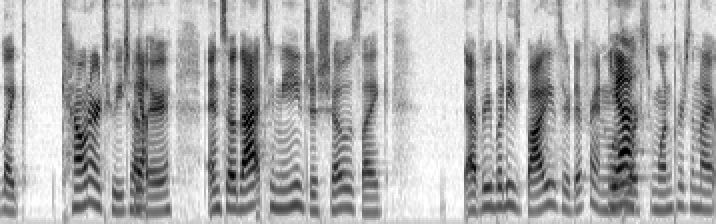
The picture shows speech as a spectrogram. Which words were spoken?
like counter to each Yep. other. And so that to me just shows like everybody's bodies are different. and What Yeah. works for one person might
